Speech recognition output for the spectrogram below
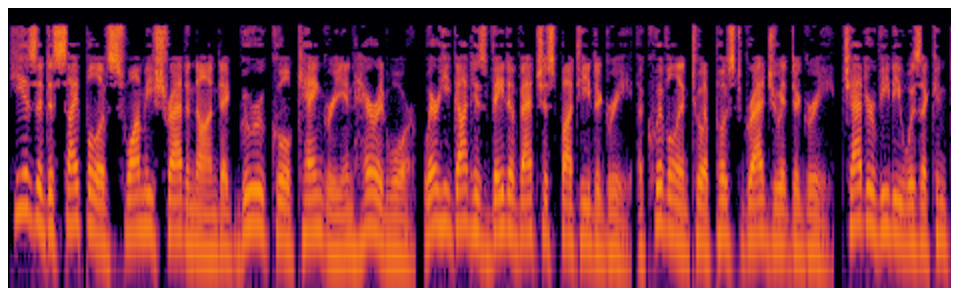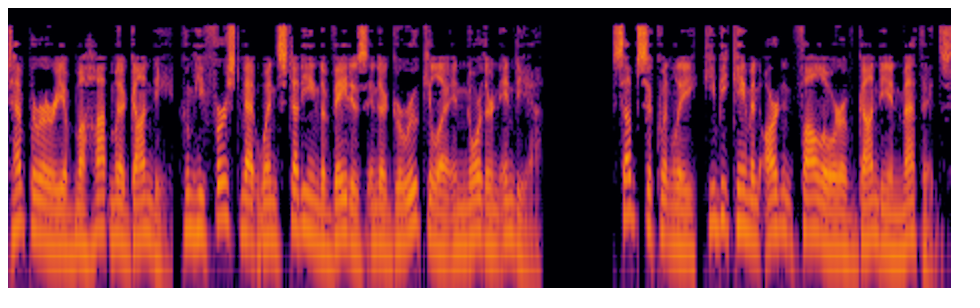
He is a disciple of Swami Shraddhanand at Gurukul Kangri in Haridwar, where he got his Veda Vachaspati degree equivalent to a postgraduate degree. Chaturvedi was a contemporary of Mahatma Gandhi, whom he first met when studying the Vedas in a Gurukula in northern India. Subsequently, he became an ardent follower of Gandhian methods.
